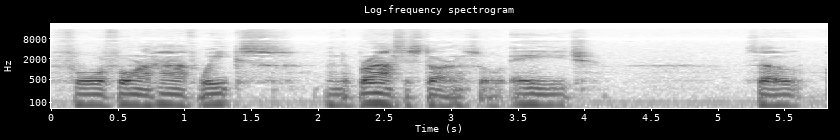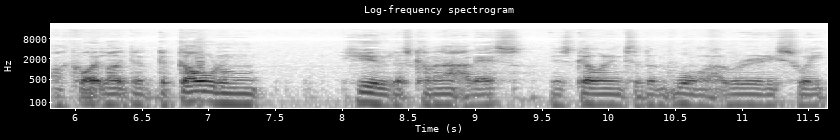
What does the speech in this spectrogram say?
Four, four and a half weeks and the brass is starting to sort of age. So I quite like the, the golden hue that's coming out of this is going into the walnut really sweet.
